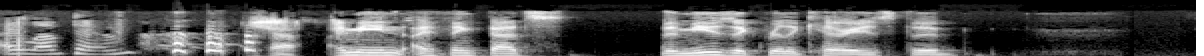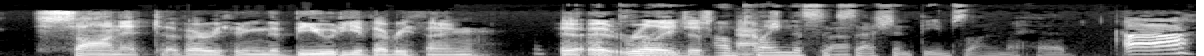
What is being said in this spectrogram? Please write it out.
I love him. yeah. I mean, I think that's the music really carries the sonnet of everything, the beauty of everything. It, it really playing- just I'm playing the captures that. Succession theme song in my head. Ah,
